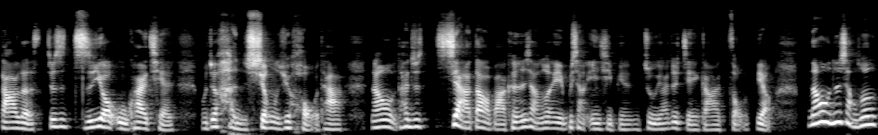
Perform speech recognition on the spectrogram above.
dollars，就是只有五块钱。我就很凶的去吼他，然后他就吓到吧，可能想说也不想引起别人注意，他就直接赶快走掉。然后我就想说。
